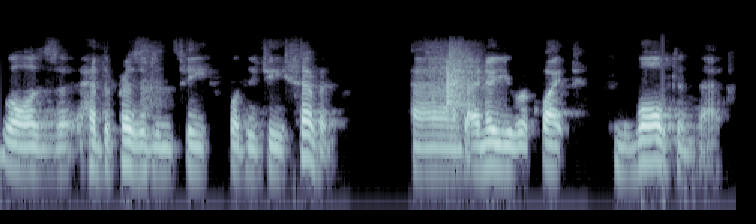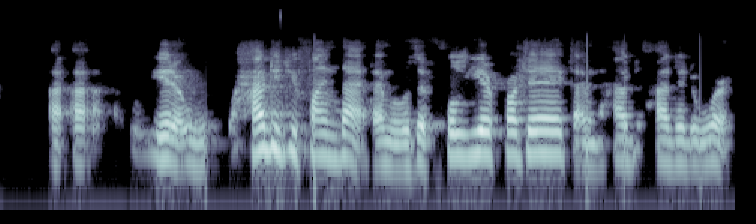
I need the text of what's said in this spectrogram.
was uh, had the presidency for the G7, and I know you were quite involved in that. I, I, you know, how did you find that? I mean, was it a full year project? I mean, how how did it work?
